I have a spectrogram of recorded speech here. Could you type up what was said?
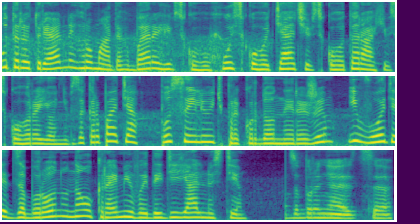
у територіальних громадах Берегівського, Хуського, Тячівського та Рахівського районів Закарпаття посилюють прикордонний режим і вводять заборону на окремі види діяльності. Забороняється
